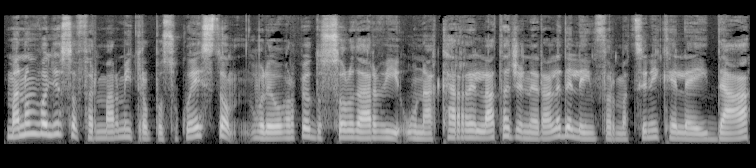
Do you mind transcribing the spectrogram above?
Ma non voglio soffermarmi troppo su questo, volevo proprio solo darvi una carrellata generale delle informazioni che lei dà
